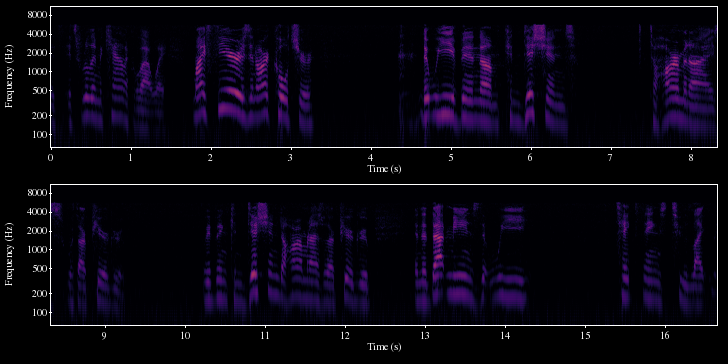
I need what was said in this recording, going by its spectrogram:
It's, it's really mechanical that way. My fear is in our culture that we've been um, conditioned to harmonize with our peer group. We've been conditioned to harmonize with our peer group, and that that means that we take things too lightly.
